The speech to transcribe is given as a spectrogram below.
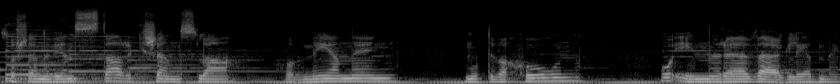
så känner vi en stark känsla av mening, motivation och inre vägledning.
